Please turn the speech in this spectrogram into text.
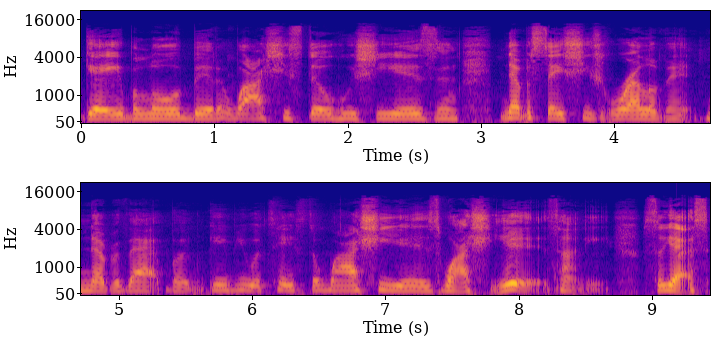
gave a little bit of why she's still who she is and never say she's relevant never that but give you a taste of why she is why she is honey. So yes.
